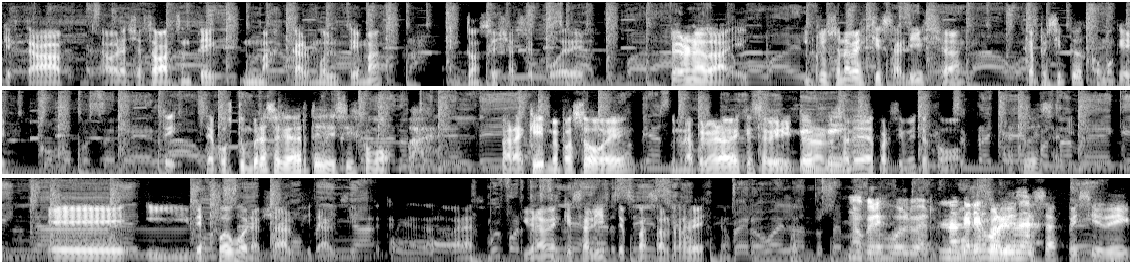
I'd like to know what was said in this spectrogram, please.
que está, ahora ya está bastante más calmo el tema, entonces ya se puede. Pero nada, eh, incluso una vez que salís ya, que al principio es como que te, te acostumbras a quedarte y decís como, "Ah, ¿para qué? Me pasó, ¿eh? La primera vez que se habilitaron sí, las sí. salidas de esparcimiento es como, ¿para qué voy a salir? Eh, y después, bueno, ya al final sí, te terminan dando ganas. Y una vez que salís te pasa al revés, ¿no? No querés volver. No querés volver. esa especie de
